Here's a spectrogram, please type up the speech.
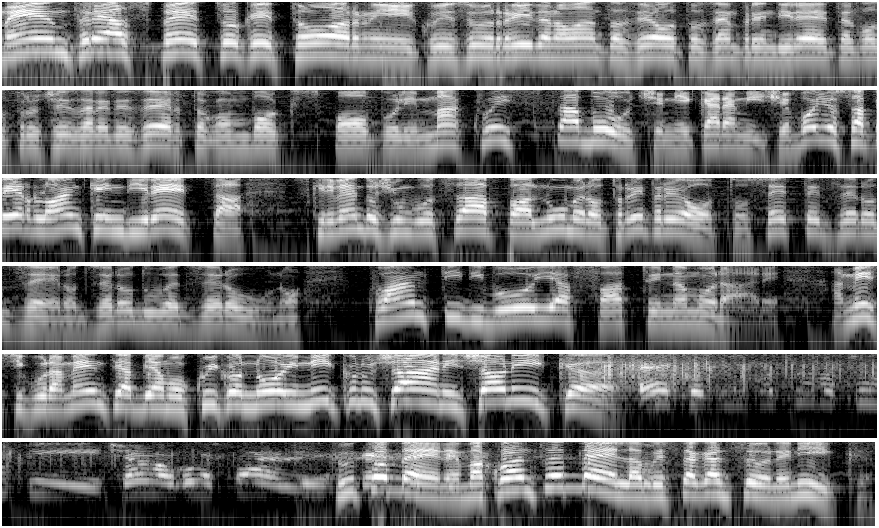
Mentre aspetto che torni qui su Ride 968, sempre in diretta, il vostro Cesare Deserto con Vox Populi. Ma questa voce, miei cari amici, voglio saperlo anche in diretta, scrivendoci un WhatsApp al numero 338 700 0201. Quanti di voi ha fatto innamorare? A me sicuramente abbiamo qui con noi Nick Luciani. Ciao Nick! Eccoci, buongiorno a tutti. Ciao, come state? Tutto bene, ma quanto è bella questa canzone, Nick?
